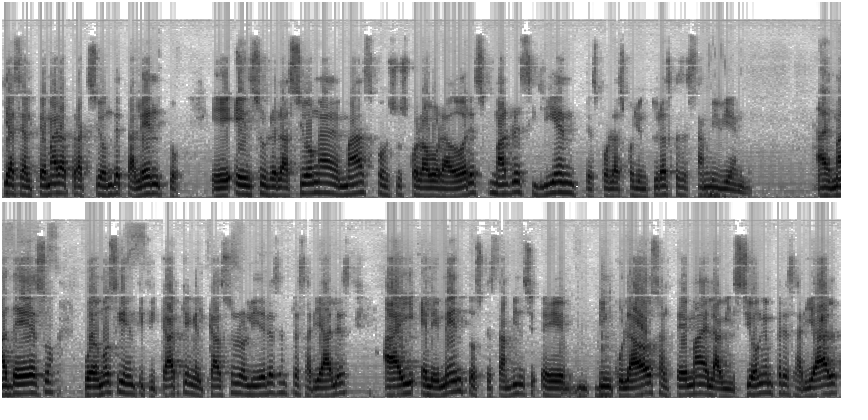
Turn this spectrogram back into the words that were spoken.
y hacia el tema de la atracción de talento. Eh, en su relación además con sus colaboradores más resilientes por las coyunturas que se están viviendo. Además de eso, podemos identificar que en el caso de los líderes empresariales hay elementos que están eh, vinculados al tema de la visión empresarial,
